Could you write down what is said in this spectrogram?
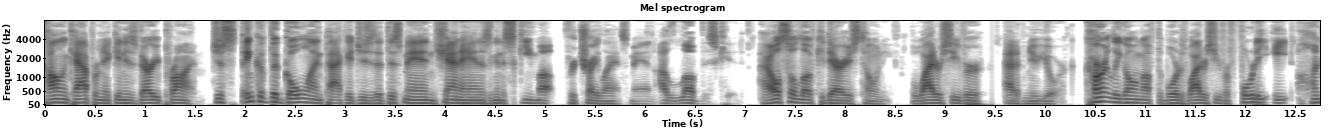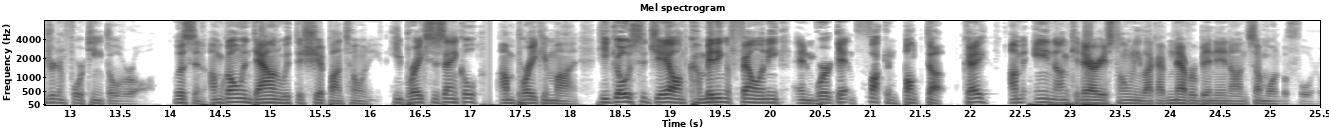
Colin Kaepernick in his very prime. Just think of the goal line packages that this man, Shanahan, is going to scheme up for Trey Lance, man. I love this kid. I also love Kadarius Toney, the wide receiver out of New York. Currently going off the board as wide receiver 48, 114th overall. Listen, I'm going down with the ship on Toney. He breaks his ankle, I'm breaking mine. He goes to jail, I'm committing a felony, and we're getting fucking bunked up. Okay? I'm in on Kadarius Toney like I've never been in on someone before,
